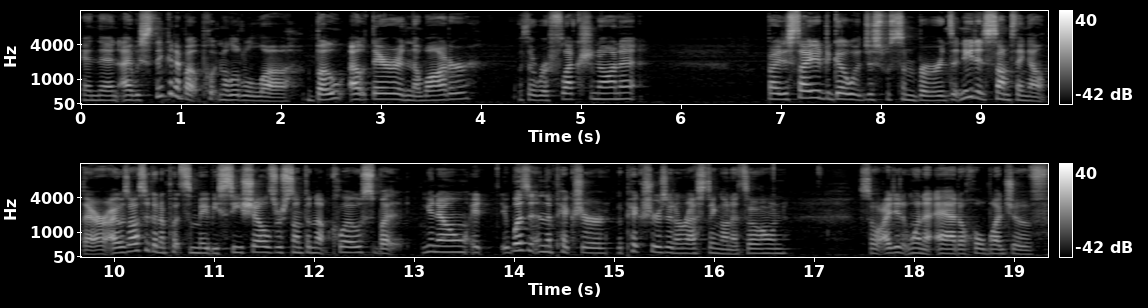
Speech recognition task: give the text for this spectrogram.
And then I was thinking about putting a little uh, boat out there in the water with a reflection on it. But I decided to go with just with some birds. It needed something out there. I was also going to put some maybe seashells or something up close, but you know, it, it wasn't in the picture. The picture's interesting on its own. So I didn't want to add a whole bunch of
